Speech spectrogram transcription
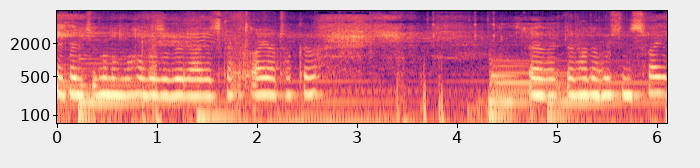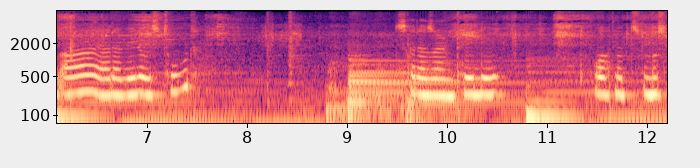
Er kann es immer noch machen, was er will. Er jetzt keine Dreier-Attacke. Dann hat er höchstens zwei. Ah, ja, der Velo ist tot. Jetzt hat er seinen Pele. Der braucht eine, muss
